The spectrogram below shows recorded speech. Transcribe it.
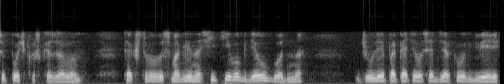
цепочку», — сказал он так чтобы вы смогли носить его где угодно». Джулия попятилась от зеркала к двери.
